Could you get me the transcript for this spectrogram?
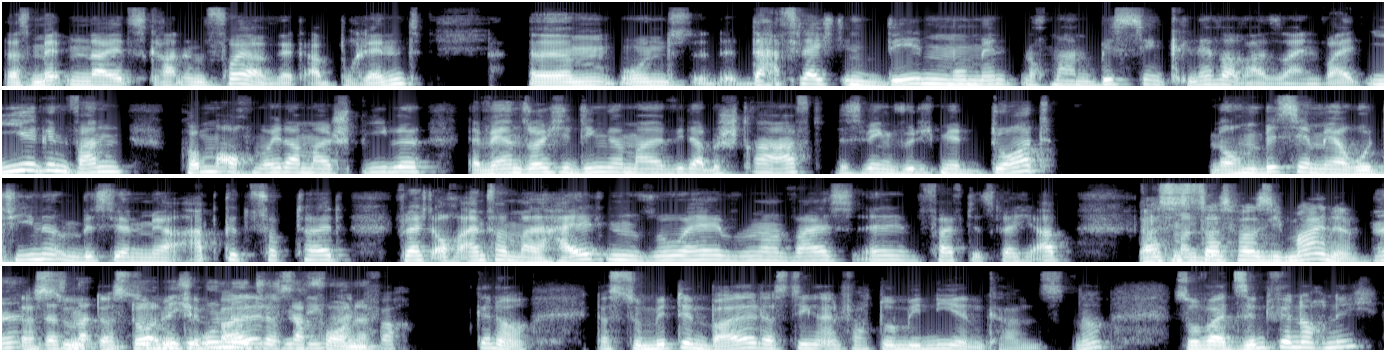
dass Meppen da jetzt gerade ein Feuerwerk abbrennt. Ähm, und da vielleicht in dem Moment noch mal ein bisschen cleverer sein, weil irgendwann kommen auch wieder mal Spiele, da werden solche Dinge mal wieder bestraft. Deswegen würde ich mir dort noch ein bisschen mehr Routine, ein bisschen mehr Abgezocktheit, vielleicht auch einfach mal halten, so, hey, wenn man weiß, ey, pfeift jetzt gleich ab. Das ist das, was ich meine. Ne, dass, dass du, dass dort du mit nicht dem unnötig Ball das nach Ding vorne. einfach, genau, dass du mit dem Ball das Ding einfach dominieren kannst. Ne? Soweit sind wir noch nicht.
